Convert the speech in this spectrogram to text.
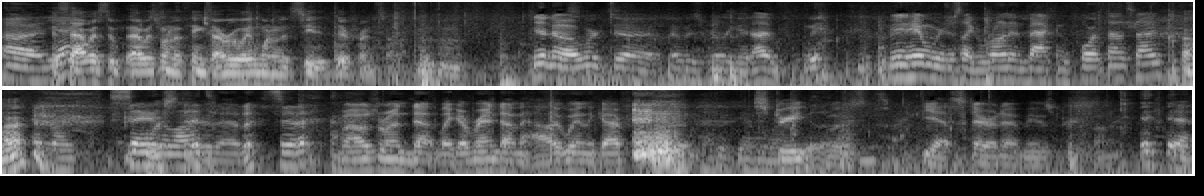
Uh, 'Cause yeah. that was the, that was one of the things I really wanted to see the difference on. Yeah, no, it worked. Uh, it was really good. I, we, me and him were just like running back and forth outside, Uh huh. and like saying We're the lines. staring at us. Yeah. When I was running down, like I ran down the alleyway, and the guy from the street was, yeah, staring at me. It was pretty funny. Yeah.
